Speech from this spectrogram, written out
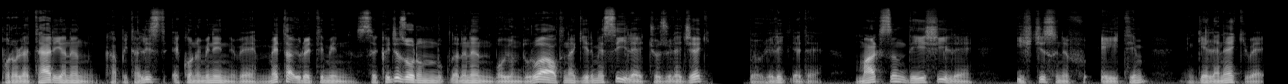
proletaryanın kapitalist ekonominin ve meta üretimin sıkıcı zorunluluklarının boyunduruğu altına girmesiyle çözülecek, böylelikle de Marx'ın deyişiyle işçi sınıf eğitim, gelenek ve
